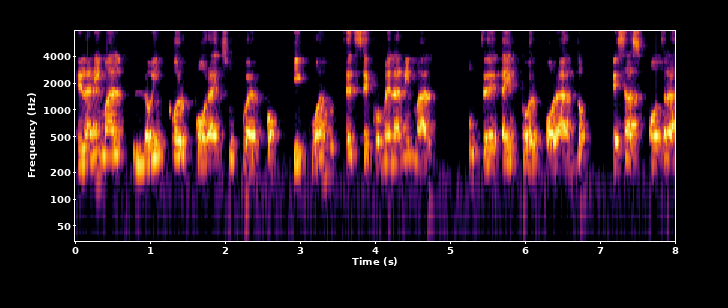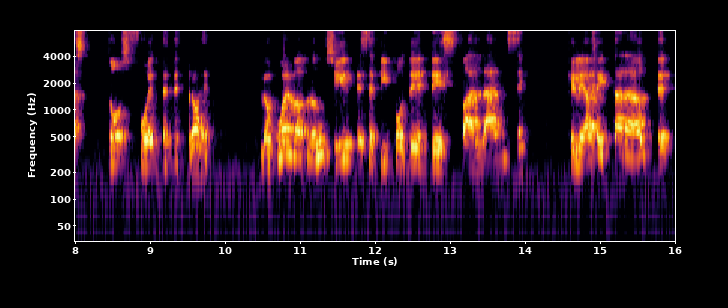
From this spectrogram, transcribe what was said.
el animal lo incorpora en su cuerpo y cuando usted se come el animal, usted está incorporando esas otras dos fuentes de estrógeno lo cual va a producir ese tipo de desbalance que le afectará a usted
